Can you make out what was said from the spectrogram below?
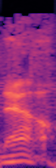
now.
